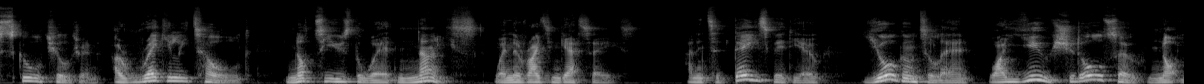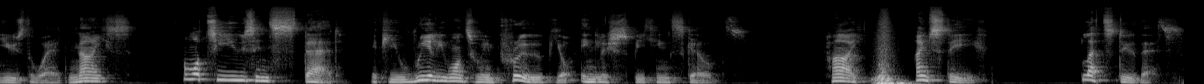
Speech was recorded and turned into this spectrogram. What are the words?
school children are regularly told not to use the word nice when they're writing essays. And in today's video, you're going to learn why you should also not use the word nice and what to use instead if you really want to improve your English speaking skills. Hi, I'm Steve. Let's do this.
